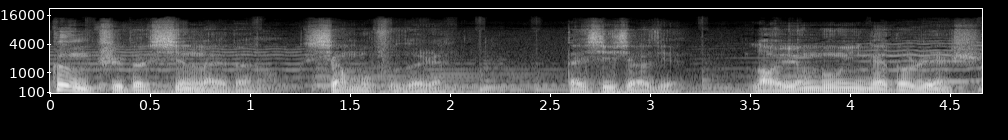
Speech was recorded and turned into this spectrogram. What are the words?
更值得信赖的项目负责人，黛西小姐，老员工应该都认识。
